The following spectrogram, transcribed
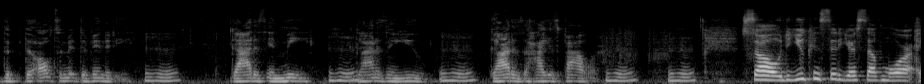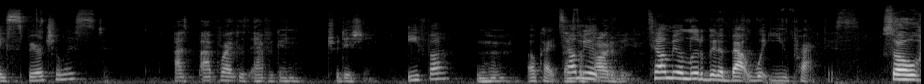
the, the ultimate divinity. Mm-hmm. God is in me. God is in you. God is the highest power. Mm-hmm. So, do you consider yourself more a spiritualist? I, I practice African tradition. Ifa? hmm Okay, tell That's me a part of it. Tell me a little bit about what you practice. So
